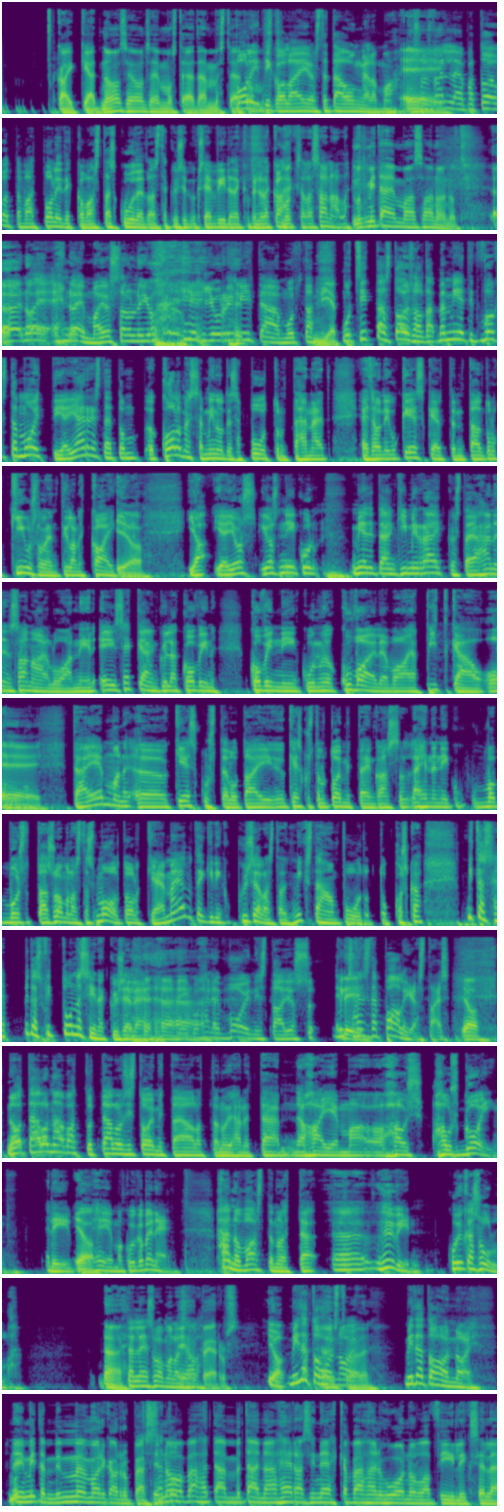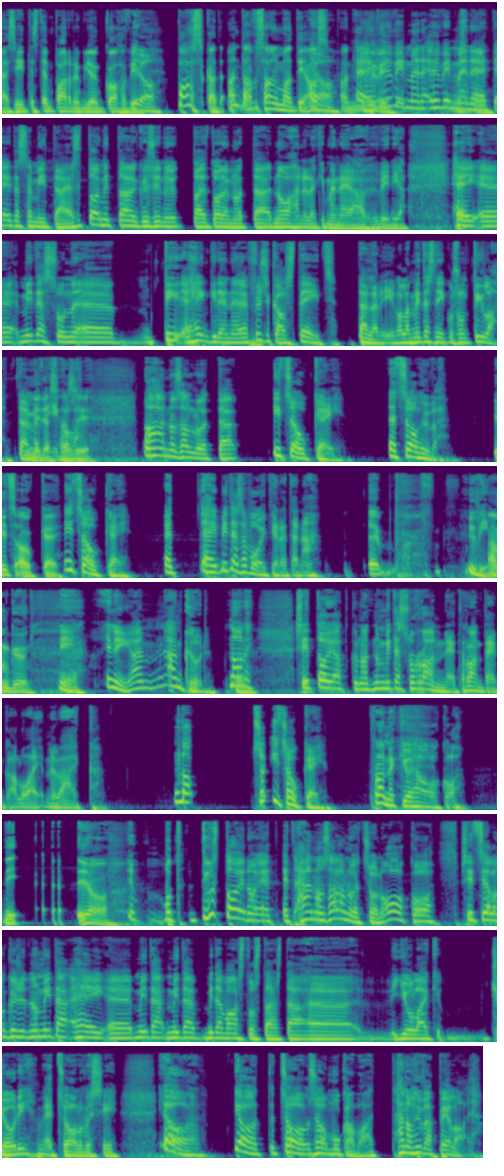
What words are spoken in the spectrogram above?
kaikkea, että no se on semmoista ja tämmöistä. Poliitikolla ei ole tätä ongelmaa. Ei. Se olisi välillä jopa toivottavaa, että poliitikko vastaisi 16 kysymykseen 58 sanalla. Mutta mitä en mä oon sanonut? Öö, no, e- no en mä jos sanonut ju, juuri mitään, mutta, Jep. mutta sitten taas toisaalta mä mietin, että voiko sitä moittia. Järjestäjät on kolmessa minuutissa puuttunut tähän, että, he on niinku keskeyttänyt, tämä on tullut kiusallinen tilanne kaikille. Joo. Ja, ja jos, jos niinku mietitään Kimi Räikköstä ja hänen sanailuaan, niin ei sekään kyllä kovin, kovin niin kuin kuvailevaa ja pitkää ole ollut. Ei. Tämä Emman ö, keskustelu tai keskustelu toimittajien kanssa lähinnä niinku vo- muistuttaa suomalaista small talkia. Ja mä jotenkin niinku kyseenalaistan, että miksi tähän on puututtu. Koska mitäs, mitäs vittu ne siinä kyselee niinku hänen voinnistaan, jos, miksi Niin. hän sitä paljastaisi. Joo. No täällä on avattu, täällä on siis toimittaja aloittanut ihan, että hi Emma, how's, how's going? Eli Joo. hei Emma, kuinka menee? Hän on vastannut, että ö, hyvin, kuinka sulla? Näin. Tälleen suomalaisella. Ihan perus. Joo, mitä tohon noin? Mitä tohon noin? Niin, mitä mä Monika rupesin? Sä No tuut- vähän tämmö, tänään heräsin ehkä vähän huonolla fiiliksellä ja siitä sitten join kahvia. Joo. Paskat, antaa sanomantien tien as, Joo, an, ei, hyvin. hyvin. menee, hyvin Just menee niin. että ei tässä mitään. Ja sitten toimittaja on kysynyt tai todennut, että no hänelläkin menee ihan hyvin. Ja hei, äh, mitäs sun äh, ti, henkinen äh, physical state tällä viikolla? Mitäs niinku sun tila tällä Mitäs viikolla? siihen? No hän on sanonut, että it's okay. Että se on hyvä. It's okay. It's okay. Et, hei, miten sä voit Jere tänään? Eh, Hyvin. I'm good. Niin, niin I'm, I'm good. No niin. Sitten on jatkunut, että no mitäs sun ranneet? Ranteen kaalu aiemmin vähän aikaa. No, so it's okay. Rannekin on ihan ok. Niin, äh, joo. Mutta just toi, no, että et hän on sanonut, että se on ok. Sitten siellä on kysytty, no mitä, hei, äh, mitä, mitä, mitä vastustaa sitä, äh, you like Jody, että se on ollut vissiin. Joo, joo, se on, se on mukavaa. Hän on hyvä pelaaja.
